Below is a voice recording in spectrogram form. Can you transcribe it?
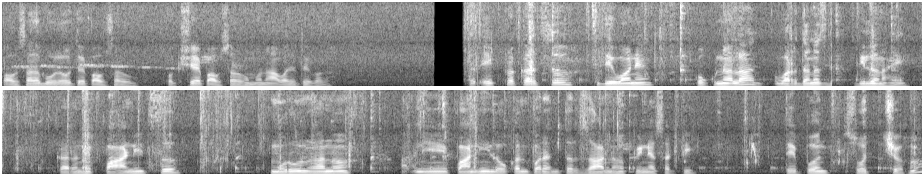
पावसाळा बोलवतोय पावसाळू. पक्षी आहे पावसाळू म्हणून आवाज येतोय बघा. तर एक प्रकारचं देवाने कोकणाला वरदानच दिलं नाही. कारण हे पाणीचं मरून राहणं आणि पाणी लोकांपर्यंत जाणं पिण्यासाठी ते पण स्वच्छ हं?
